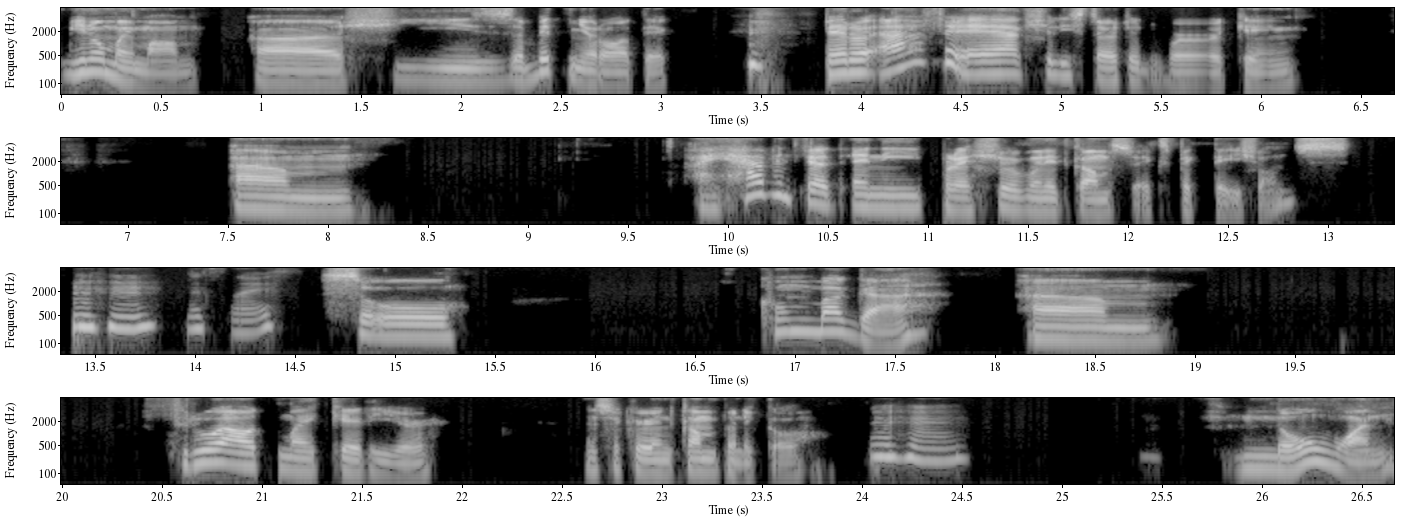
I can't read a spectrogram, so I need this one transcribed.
you know my mom. Uh, she's a bit neurotic. Pero after I actually started working, um, I haven't felt any pressure when it comes to expectations. Mhm. That's nice. So, kumbaga, um, throughout my career sa current company ko, Mhm. no one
